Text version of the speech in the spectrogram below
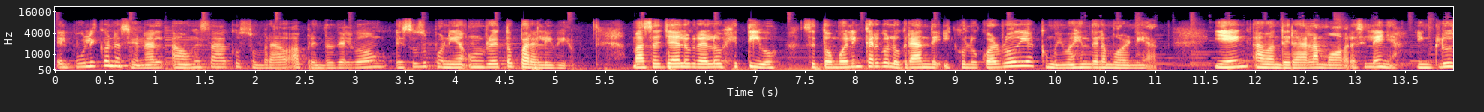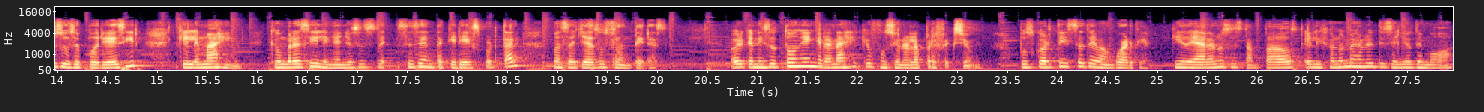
El público nacional aún estaba acostumbrado a prendas de algodón, esto suponía un reto para Livio. Más allá de lograr el objetivo, se tomó el encargo lo grande y colocó a Rodia como imagen de la modernidad y en abanderar la moda brasileña. Incluso se podría decir que la imagen que un Brasil en años 60 quería exportar más allá de sus fronteras. Organizó todo un engranaje que funcionó a la perfección. Buscó artistas de vanguardia que idearan los estampados, eligió los mejores diseños de moda,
